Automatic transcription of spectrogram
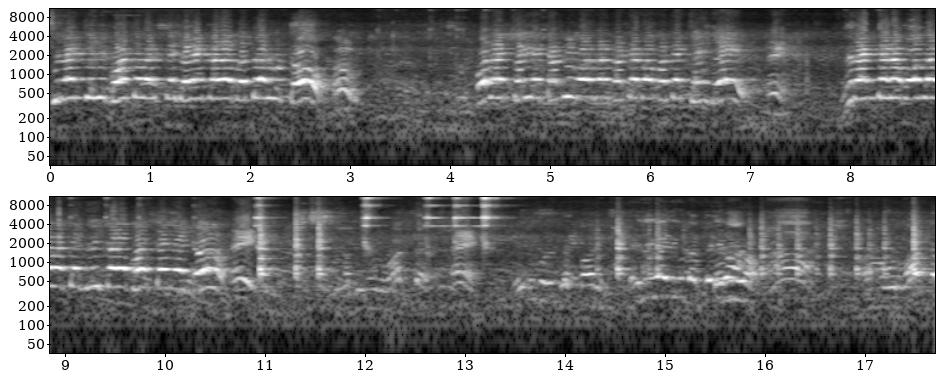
ಚಿರಂಜೀವಿ ಬೋಧ ವರ್ಷ ಜೊಲೆಗಳ ಬಂದವರು ಉಂಟು ಹೋದ ಚಳಿಯ ಡಬ್ಬಿ ಹೋದ ಬಟ್ಟೆ ಬಂದ ಚಳಿದೆ நிரந்தர போதவத்தை நீச்சல பார்க்க வேண்டும். அப்படின்னு ஒரு வார்த்தை எழுதி கொடுத்திருப்பாரு தெளிவா எழுதி கொடுத்த தெளிவா. ஒரு வார்த்தை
